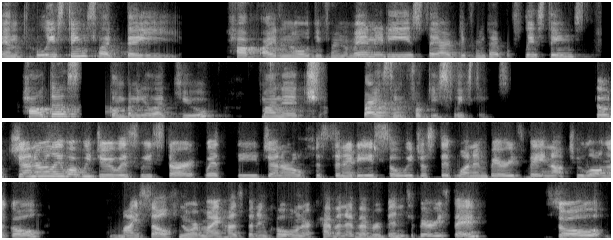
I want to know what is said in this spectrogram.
and listings like they have i don't know different amenities they are different type of listings. How does a company like you manage pricing for these listings? So generally what we do is we start with the general vicinity. So we just did one in barry's bay not too long ago. Myself nor my husband and co-owner kevin have ever been to barry's bay. So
